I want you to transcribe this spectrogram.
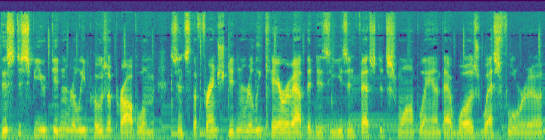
This dispute didn't really pose a problem since the French didn't really care about the disease infested swampland that was West Florida,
